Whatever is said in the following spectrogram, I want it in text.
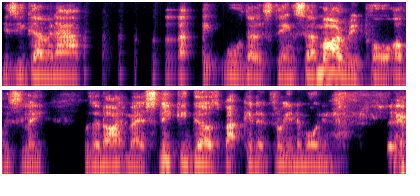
Is he going out like all those things. So my report obviously was a nightmare. Sneaking girls back in at three in the morning. you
